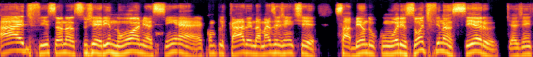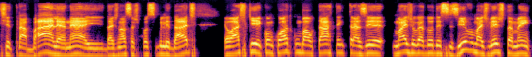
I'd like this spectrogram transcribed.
Ah, é difícil. Eu não, sugerir nome assim é, é, complicado, ainda mais a gente sabendo com o horizonte financeiro que a gente trabalha, né, e das nossas possibilidades. Eu acho que concordo com o Baltar, tem que trazer mais jogador decisivo, mas vejo também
